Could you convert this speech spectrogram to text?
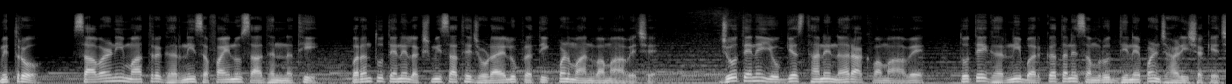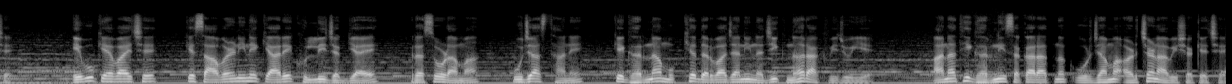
મિત્રો, સાવરણી માત્ર ઘરની સફાઈનું સાધન નથી, પરંતુ તેને લક્ષ્મી સાથે જોડાયેલું પ્રતીક પણ માનવામાં આવે છે. જો તેને યોગ્ય સ્થાને ન રાખવામાં આવે તો તે ઘરની બરકત અને સમૃદ્ધિને પણ જાળી શકે છે. એવું કહેવાય છે કે સાવરણીને ક્યારે ખુલ્લી જગ્યાએ, રસોડામાં, પૂજા સ્થાને કે ઘરના મુખ્ય દરવાજાની નજીક ન રાખવી જોઈએ. આનાથી ઘરની સકારાત્મક ઊર્જામાં અડચણ આવી શકે છે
